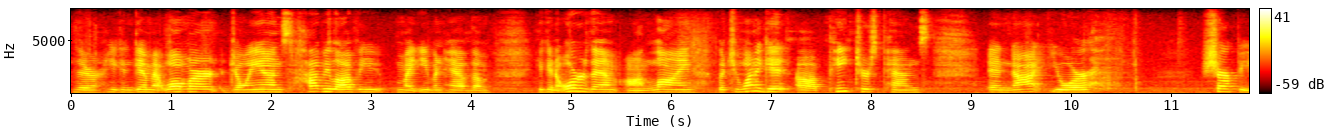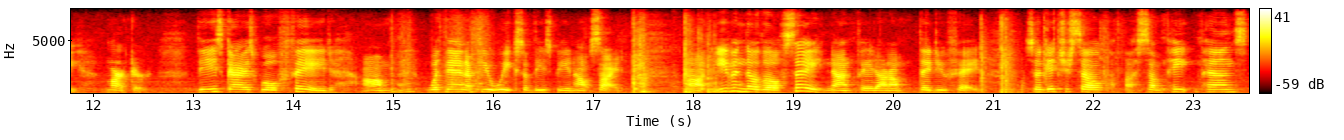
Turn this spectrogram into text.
There, you can get them at Walmart, Joann's, Hobby Lobby might even have them. You can order them online, but you want to get uh, painter's pens and not your Sharpie marker. These guys will fade um, within a few weeks of these being outside. Uh, even though they'll say non-fade on them, they do fade. So get yourself uh, some paint pens.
